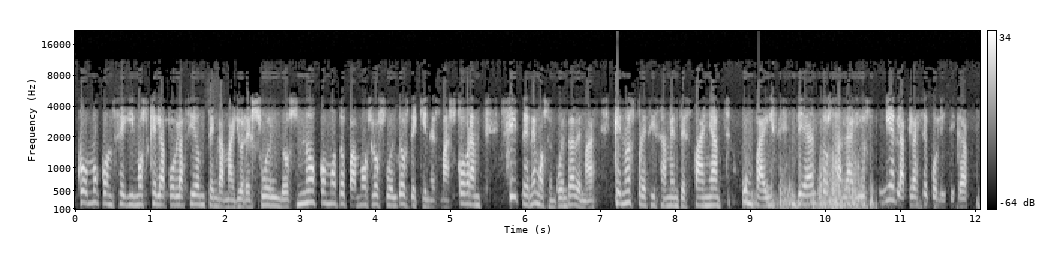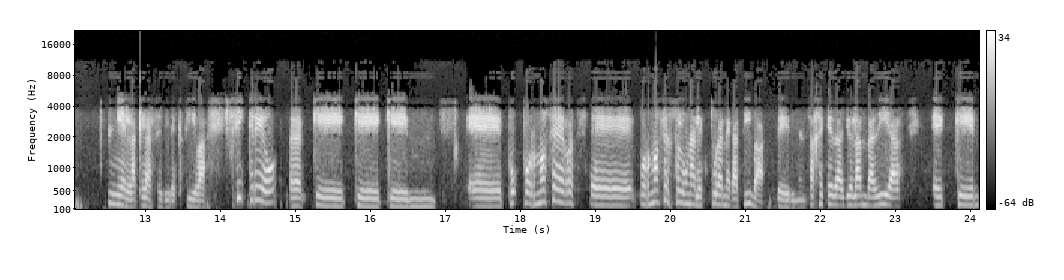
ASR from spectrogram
cómo conseguimos que la población tenga mayores sueldos, no cómo topamos los sueldos de quienes más cobran. Sí tenemos en cuenta, además, que no es precisamente España un país de altos salarios ni en la clase política ni en la clase directiva. Sí creo eh, que, mm, eh, por, no ser eh, por no hacer solo una lectura negativa del mensaje que da Yolanda Díaz eh, que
